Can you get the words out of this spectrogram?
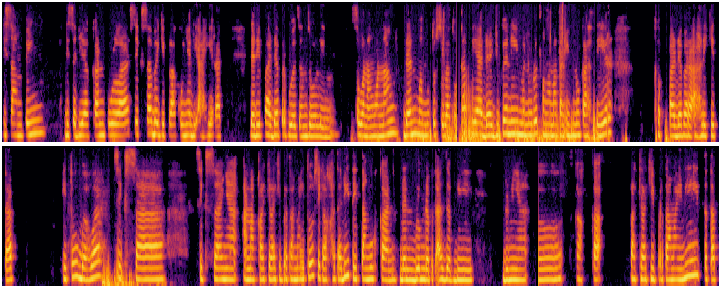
di samping disediakan pula siksa bagi pelakunya di akhirat daripada perbuatan zolim, sewenang-wenang dan memutus silaturahmi. Tapi ada juga nih menurut pengamatan Ibnu Katsir kepada para ahli kitab itu bahwa siksa siksanya anak laki-laki pertama itu si kakak tadi ditangguhkan dan belum dapat azab di dunia uh, kakak laki-laki pertama ini tetap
